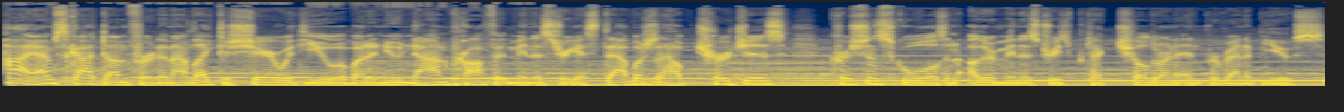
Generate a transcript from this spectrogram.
Hi, I'm Scott Dunford, and I'd like to share with you about a new nonprofit ministry established to help churches, Christian schools, and other ministries protect children and prevent abuse.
